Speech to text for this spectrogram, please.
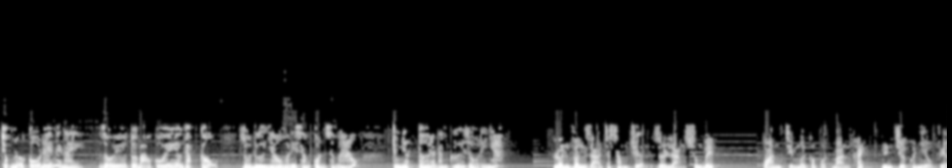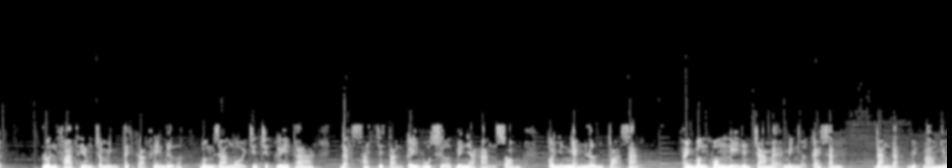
Chốc nữa cố đến đây này, rồi tôi bảo cô ấy gặp cậu, rồi đưa nhau mà đi sắm quần sắm áo. Chủ nhật tới là đám cưới rồi đấy nhá. Luân vâng dạ cho xong chuyện rồi lảng xuống bếp. Quán chỉ mới có một bàn khách nên chưa có nhiều việc. Luân pha thêm cho mình tách cà phê nữa, bưng ra ngồi trên chiếc ghế đá, đặt sát dưới tàn cây vú sữa bên nhà hàng xóm, có những nhánh lớn tỏa sang. Anh bâng khuâng nghĩ đến cha mẹ mình ở cái sắn, đang đặt biết bao nhiêu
